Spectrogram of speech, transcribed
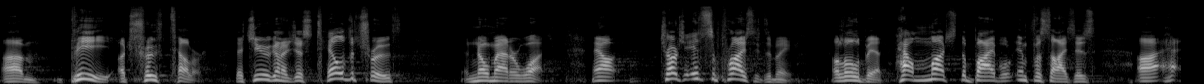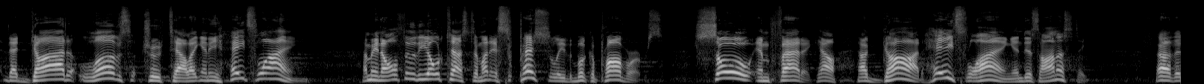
Um, be a truth teller, that you're going to just tell the truth no matter what. Now, church, it's surprising to me a little bit how much the Bible emphasizes uh, that God loves truth telling and He hates lying. I mean, all through the Old Testament, especially the book of Proverbs, so emphatic how, how God hates lying and dishonesty. Uh,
